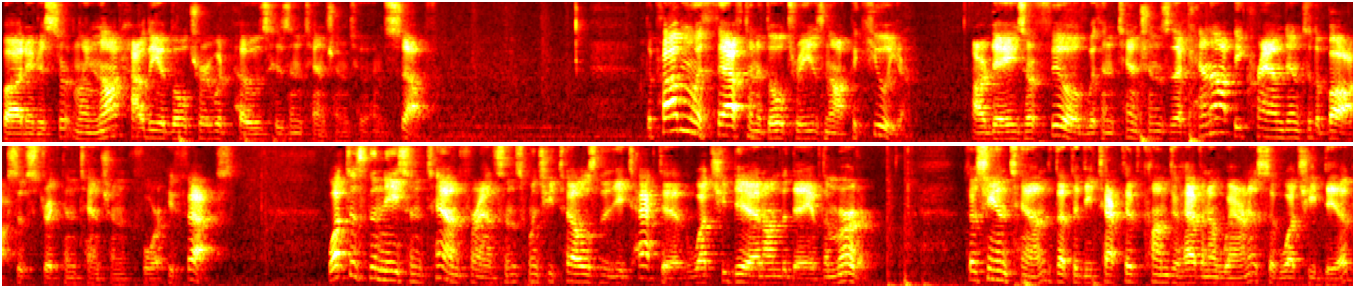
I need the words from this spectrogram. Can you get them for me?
but it is certainly not how the adulterer would pose his intention to himself. The problem with theft and adultery is not peculiar. Our days are filled with intentions that cannot be crammed into the box of strict intention for effects. What does the niece intend, for instance, when she tells the detective what she did on the day of the murder? Does she intend that the detective come to have an awareness of what she did?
